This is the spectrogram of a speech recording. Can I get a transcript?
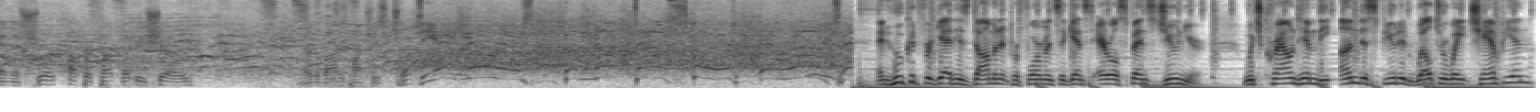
And the short uppercut that we showed. There the body punches. 28, there is the knockdown scored in round 10. And who could forget his dominant performance against Errol Spence Jr., which crowned him the undisputed welterweight champion?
